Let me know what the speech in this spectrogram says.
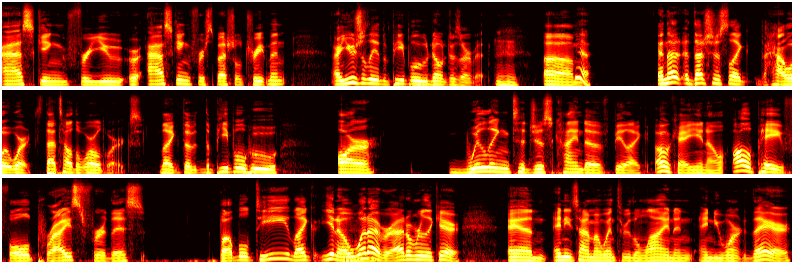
asking for you or asking for special treatment are usually the people who don't deserve it. Mm-hmm. Um, Yeah. And that that's just like how it works. That's how the world works. Like the the people who are willing to just kind of be like, okay, you know, I'll pay full price for this bubble tea, like you know, mm-hmm. whatever. I don't really care. And anytime I went through the line and and you weren't there,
